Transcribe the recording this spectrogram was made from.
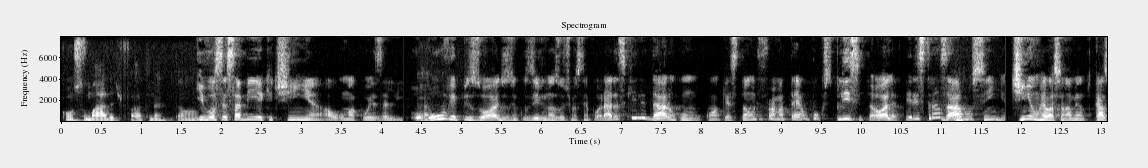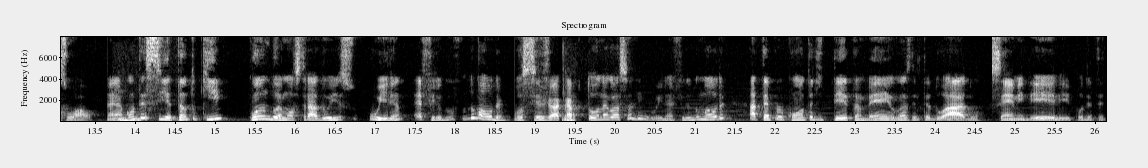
consumada, de fato, né? Então... E você sabia que tinha alguma coisa ali. É. Houve episódios, inclusive, nas últimas temporadas, que lidaram com, com a questão de forma até um pouco explícita. Olha, eles transavam uhum. sim, tinham um relacionamento casual, né? Uhum. Acontecia. Tanto que, quando é mostrado isso, o William é filho do, do Mulder. Você já captou é. o negócio ali. O William é filho do Mulder, até por conta de ter também o lance dele ter doado o sêmen dele e poder ter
